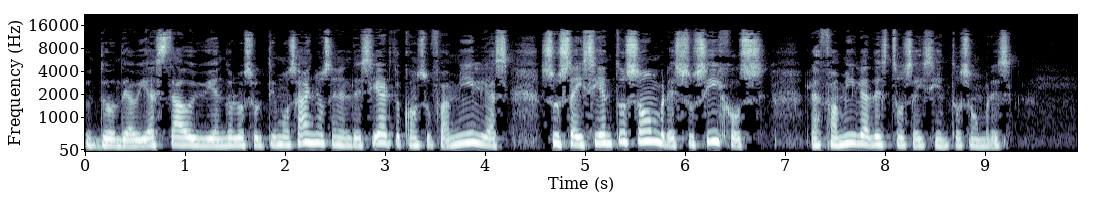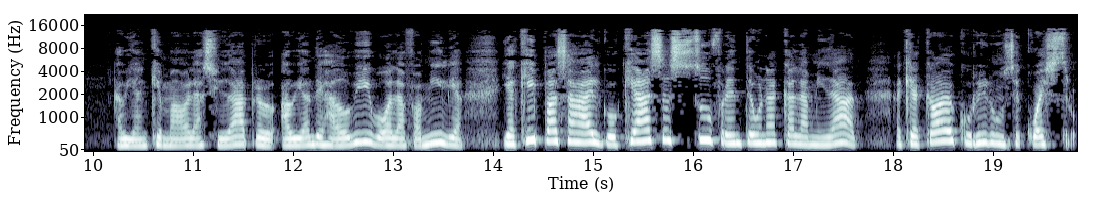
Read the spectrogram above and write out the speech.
donde había estado viviendo los últimos años en el desierto con sus familias, sus seiscientos hombres, sus hijos, la familia de estos seiscientos hombres. Habían quemado la ciudad, pero habían dejado vivo a la familia. Y aquí pasa algo. ¿Qué haces tú frente a una calamidad? Aquí acaba de ocurrir un secuestro.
